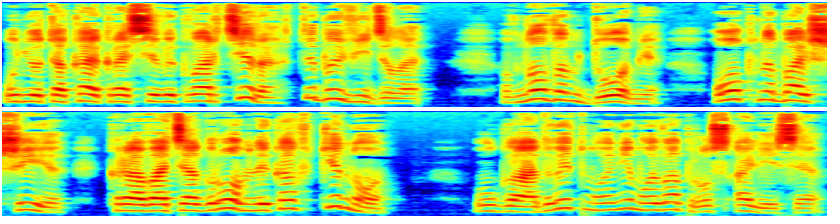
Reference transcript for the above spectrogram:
У нее такая красивая квартира, ты бы видела. В новом доме, окна большие, кровать огромная, как в кино. Угадывает мой немой вопрос Олеся.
